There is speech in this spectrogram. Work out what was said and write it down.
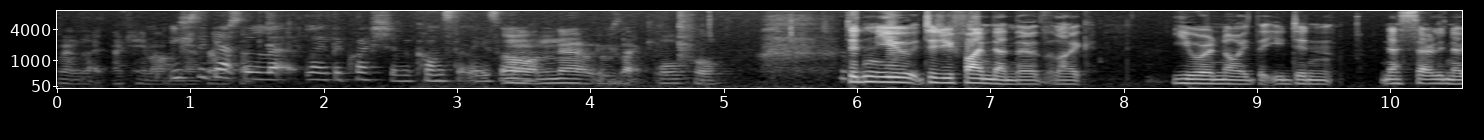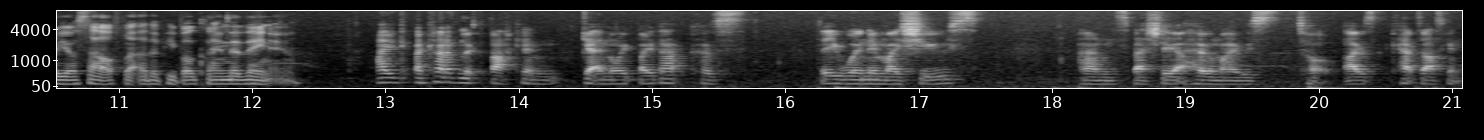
When like I came out, You and used to everyone get the like, le- like the question constantly as well. oh no, it was like awful. Didn't you? Did you find then though that like you were annoyed that you didn't necessarily know yourself, but other people claimed that they knew? I, I kind of look back and get annoyed by that because they weren't in my shoes, and especially at home, I was taught, I was kept asking,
